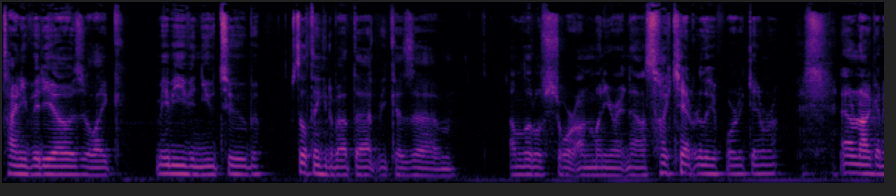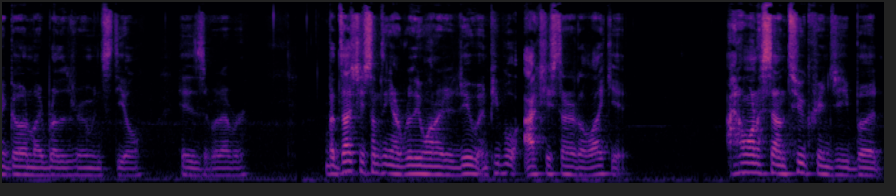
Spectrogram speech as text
tiny videos or like maybe even YouTube. I'm still thinking about that because um, I'm a little short on money right now, so I can't really afford a camera. And I'm not gonna go in my brother's room and steal his or whatever. But it's actually something I really wanted to do, and people actually started to like it. I don't want to sound too cringy, but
